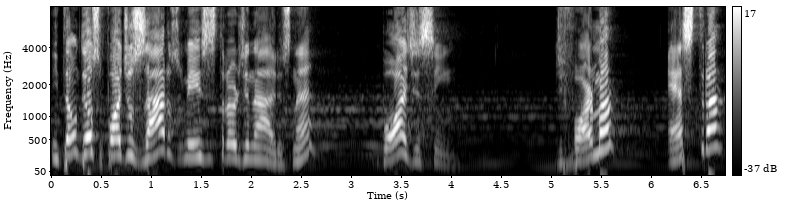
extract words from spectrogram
Então Deus pode usar os meios extraordinários, né? Pode sim. De forma extra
